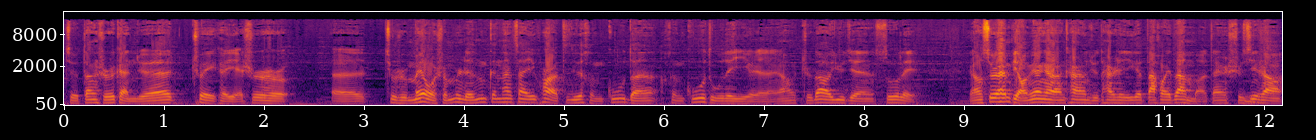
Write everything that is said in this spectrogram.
就当时感觉 Drake 也是，呃，就是没有什么人跟他在一块儿，自己很孤单、很孤独的一个人。然后直到遇见苏里，然后虽然表面上看上去他是一个大坏蛋吧，但是实际上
